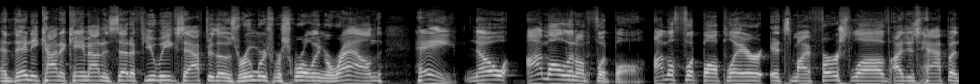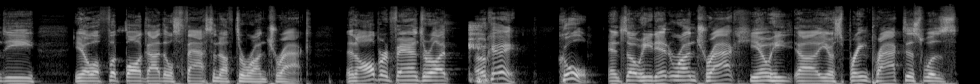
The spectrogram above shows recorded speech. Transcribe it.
And then he kind of came out and said a few weeks after those rumors were swirling around, hey, no, I'm all in on football. I'm a football player. It's my first love. I just happened to be, you know, a football guy that was fast enough to run track. And Auburn fans are like, okay, cool. And so he didn't run track. You know, he uh, you know spring practice was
